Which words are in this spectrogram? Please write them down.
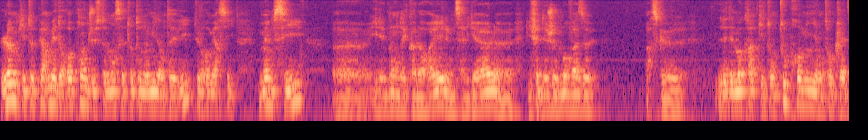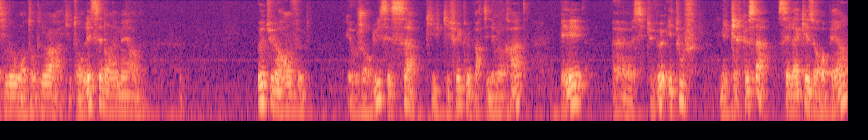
l'homme qui te permet de reprendre justement cette autonomie dans ta vie, tu le remercies. Même si euh, il est blond et coloré, il a une sale gueule, euh, il fait des jeux de mots vaseux. Parce que les démocrates qui t'ont tout promis en tant que latino ou en tant que noir, qui t'ont laissé dans la merde, eux, tu leur en veux. Et aujourd'hui, c'est ça qui, fait que le Parti démocrate est, euh, si tu veux, étouffe. Mais pire que ça, c'est laquais européens.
